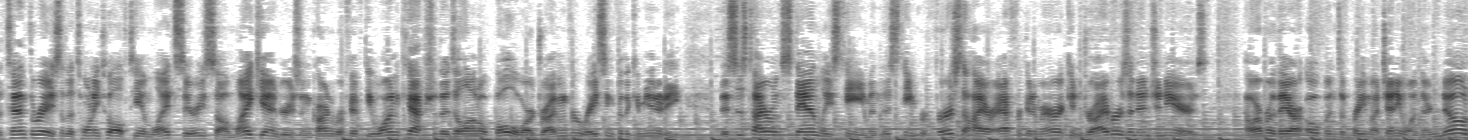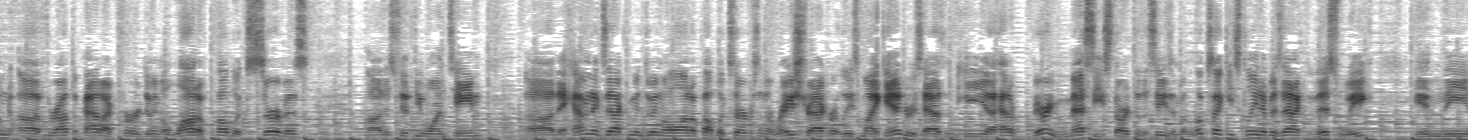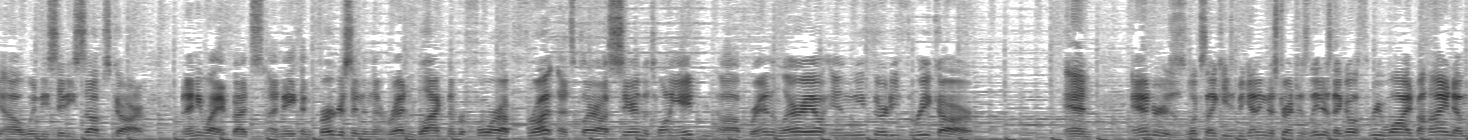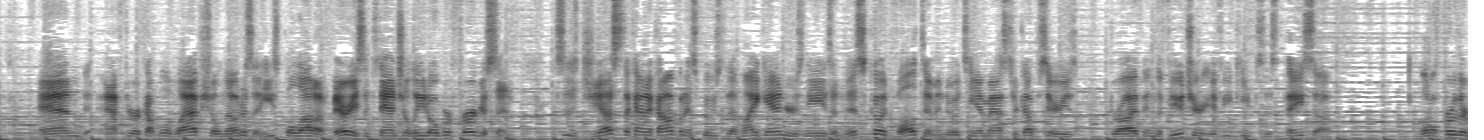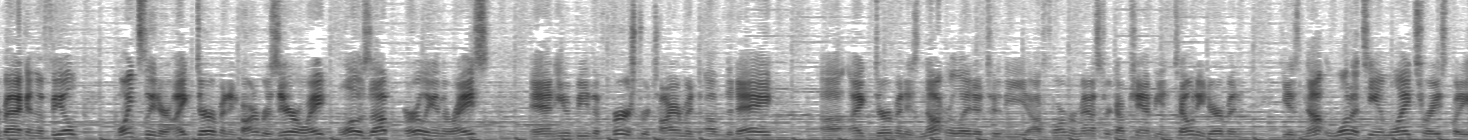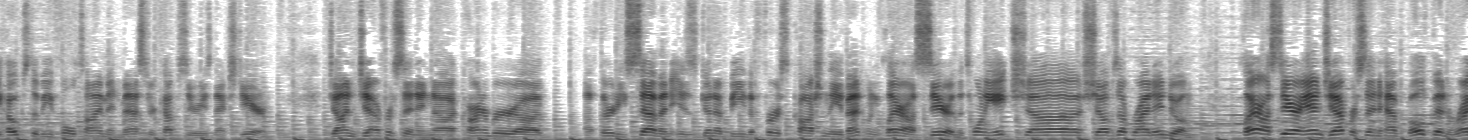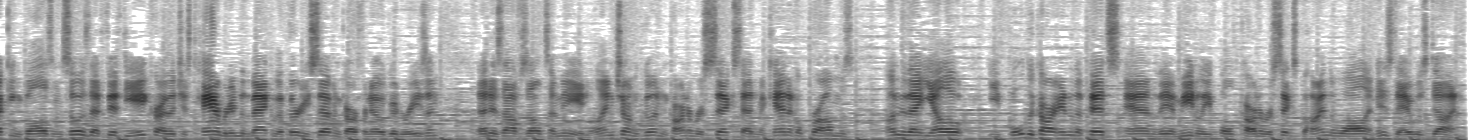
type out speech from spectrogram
The 10th race of the 2012 TM Light Series saw Mike Andrews in car number 51 capture the Delano Polo while driving for Racing for the Community. This is Tyrone Stanley's team, and this team prefers to hire African American drivers and engineers. However, they are open to pretty much anyone. They're known uh, throughout the paddock for doing a lot of public service, uh, this 51 team. Uh, they haven't exactly been doing a lot of public service on the racetrack, or at least Mike Andrews hasn't. He uh, had a very messy start to the season, but looks like he's cleaned up his act this week in the uh, Windy City Subs car. But anyway, that's uh, Nathan Ferguson in that red and black number four up front. That's Claire Aussier in the 28. Uh, Brandon Lario in the 33 car. And Andrews looks like he's beginning to stretch his lead as they go three wide behind him. And after a couple of laps, you'll notice that he's pulled out a very substantial lead over Ferguson. This is just the kind of confidence boost that Mike Andrews needs, and this could vault him into a TM Master Cup Series drive in the future if he keeps this pace up. A little further back in the field, points leader Ike Durbin in car number 08 blows up early in the race, and he would be the first retirement of the day. Uh, Ike Durbin is not related to the uh, former Master Cup champion Tony Durbin. He has not won a TM Lights race, but he hopes to be full time in Master Cup Series next year. John Jefferson in uh, car number uh, 37 is going to be the first caution in the event when Claire Aussier in the 28 sh- shoves up right into him. Claire Aussier and Jefferson have both been wrecking balls, and so is that 58 car that just hammered into the back of the 37 car for no good reason. That is Afzal Tamid. Lang Chung Gun, car number 6, had mechanical problems under that yellow. He pulled the car into the pits, and they immediately pulled car number 6 behind the wall, and his day was done.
